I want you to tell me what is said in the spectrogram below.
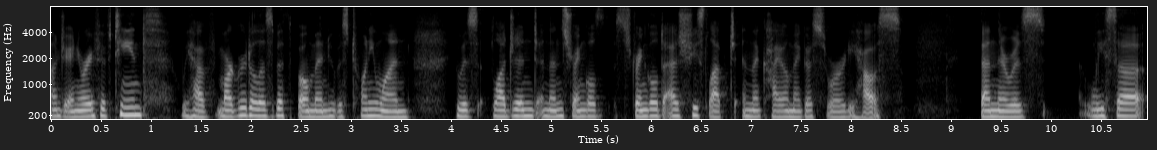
on January 15th, we have Margaret Elizabeth Bowman, who was 21, who was bludgeoned and then strangled, strangled as she slept in the Chi Omega sorority house. Then there was Lisa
